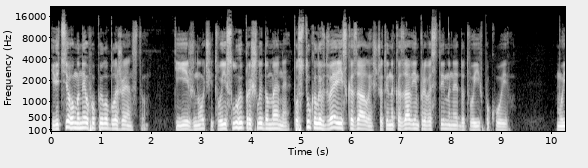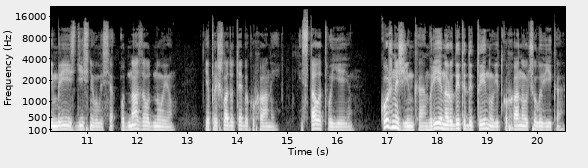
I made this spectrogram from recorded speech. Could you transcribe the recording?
і від цього мене охопило блаженство. Тієї ж ночі твої слуги прийшли до мене, постукали в двері і сказали, що ти наказав їм привести мене до твоїх покоїв. Мої мрії здійснювалися одна за одною. Я прийшла до тебе, коханий, і стала твоєю. Кожна жінка мріє народити дитину від коханого чоловіка.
